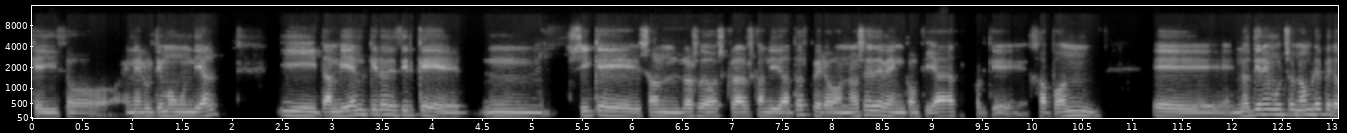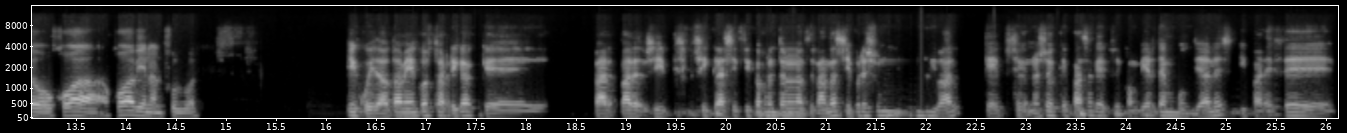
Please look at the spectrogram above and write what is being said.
que hizo en el último Mundial. Y también quiero decir que mm, sí que son los dos claros candidatos, pero no se deben confiar, porque Japón eh, no tiene mucho nombre, pero juega, juega bien al fútbol. Y cuidado también Costa Rica, que si, si, clasifica frente a Nueva Zelanda, siempre es un rival que no sé qué pasa, que se convierte en mundiales y parece,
